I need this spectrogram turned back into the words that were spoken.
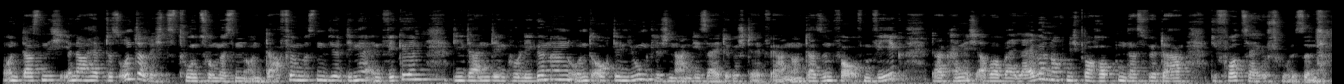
und das nicht innerhalb des Unterrichts tun zu müssen. Und dafür müssen wir Dinge entwickeln, die dann den Kolleginnen und auch den Jugendlichen an die Seite gestellt werden. Und da sind wir auf dem Weg. Da kann ich aber beileibe noch nicht behaupten, dass wir da die Vorzeigeschule sind.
